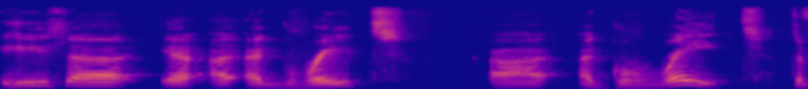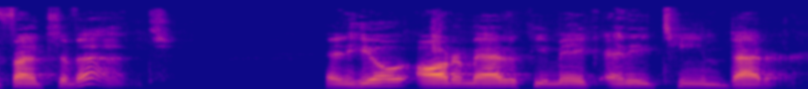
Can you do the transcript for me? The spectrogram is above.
He, he's a, a, a great uh, a great defensive end and he'll automatically make any team better.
